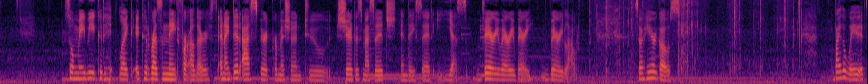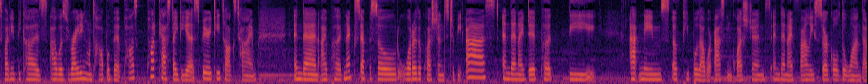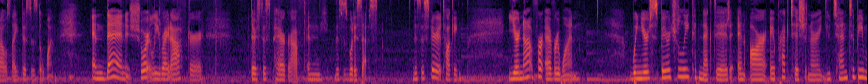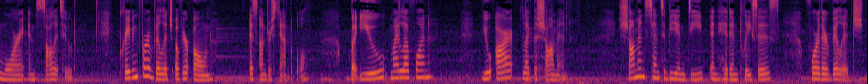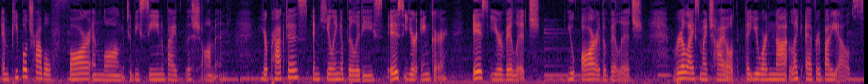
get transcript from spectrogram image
So maybe it could like it could resonate for others. And I did ask Spirit permission to share this message and they said yes. Very very very very loud. So here goes. By the way, it's funny because I was writing on top of it pos- podcast idea, Spirit Tea Talks time and then I put next episode, what are the questions to be asked? And then I did put the at names of people that were asking questions. And then I finally circled the one that I was like, this is the one. And then shortly right after, there's this paragraph, and this is what it says. This is Spirit talking. You're not for everyone when you're spiritually connected and are a practitioner, you tend to be more in solitude. Craving for a village of your own is understandable. But you, my loved one, you are like the shaman. Shamans tend to be in deep and hidden places for their village, and people travel far and long to be seen by the shaman. Your practice and healing abilities is your anchor, is your village. You are the village. Realize, my child, that you are not like everybody else.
